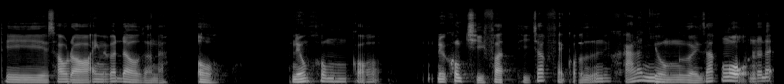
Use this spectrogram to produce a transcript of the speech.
thì sau đó anh mới bắt đầu rằng là "Ồ, nếu không có nếu không chỉ Phật thì chắc phải có khá là nhiều người giác ngộ nữa đấy."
